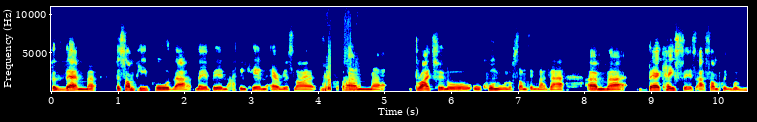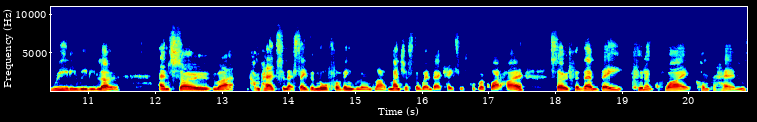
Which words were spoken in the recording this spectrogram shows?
for them, for some people that may have been, I think in areas like um, Brighton or, or Cornwall or something like that, um, uh, their cases at some point were really, really low. And so uh, compared to, let's say, the north of England, like Manchester, when their cases were quite high. So for them, they couldn't quite comprehend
